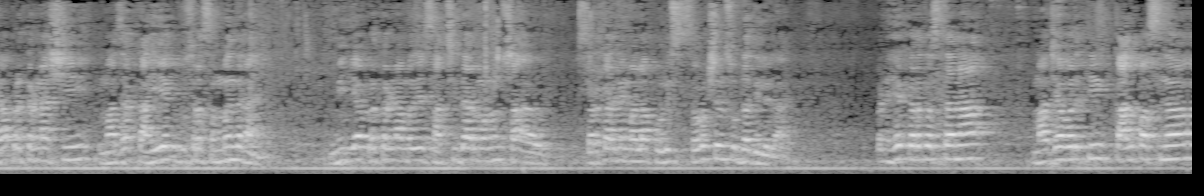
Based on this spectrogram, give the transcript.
या प्रकरणाशी माझा काही एक दुसरा संबंध नाही. मी या प्रकरणामध्ये साक्षीदार म्हणून सरकारने मला पोलीस संरक्षण सुद्धा दिलेलं आहे. पण हे करत असताना माझ्यावरती कालपासनं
